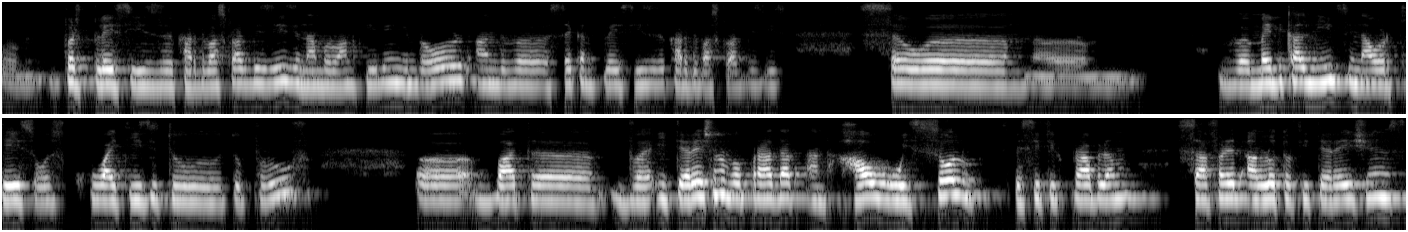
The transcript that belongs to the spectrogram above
um, first place is cardiovascular disease, the number one killing in the world, and the second place is cardiovascular disease. So um, um, the medical needs in our case was quite easy to, to prove. Uh, but uh, the iteration of a product and how we solve specific problem suffered a lot of iterations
